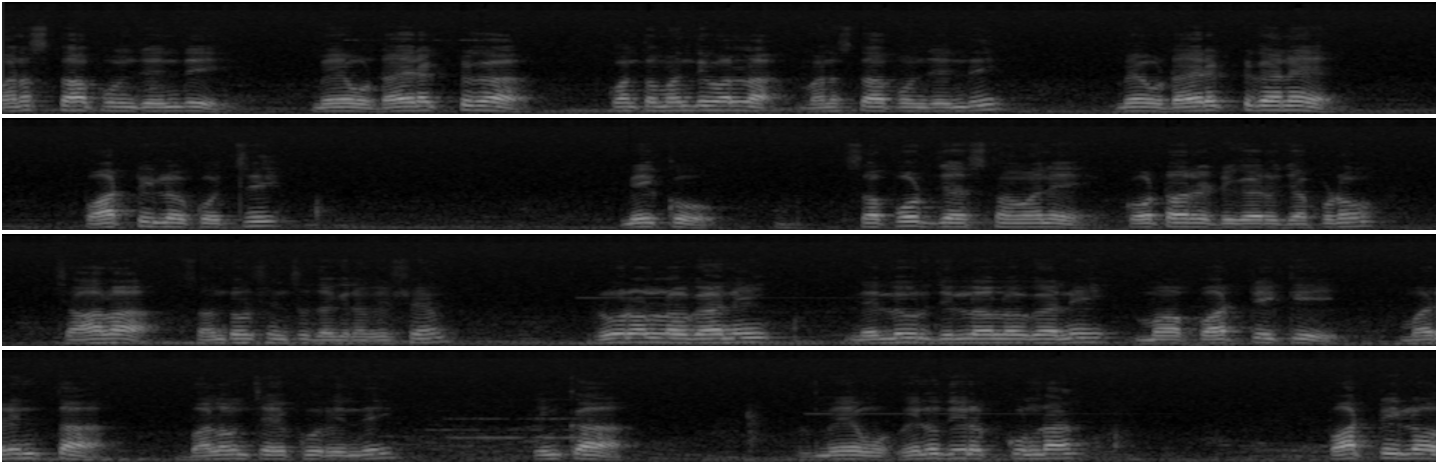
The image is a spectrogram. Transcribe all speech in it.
మనస్తాపం చెంది మేము డైరెక్ట్గా కొంతమంది వల్ల మనస్తాపం చెంది మేము డైరెక్ట్గానే పార్టీలోకి వచ్చి మీకు సపోర్ట్ చేస్తామని కోటారెడ్డి గారు చెప్పడం చాలా సంతోషించదగిన విషయం. రూరల్లో కానీ నెల్లూరు జిల్లాలో కానీ మా పార్టీకి మరింత బలం చేకూరింది. ఇంకా మేము వెనుదిరగకుండా పార్టీలో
